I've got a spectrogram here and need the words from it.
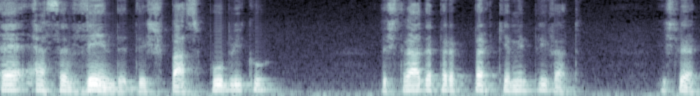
é essa venda de espaço público de estrada para parqueamento privado. Isto é,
